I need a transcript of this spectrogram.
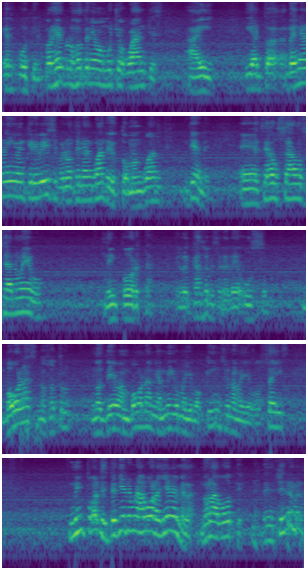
es útil. Por ejemplo, nosotros teníamos muchos guantes ahí y venían niños a inscribirse, pero no tenían guantes, ellos toman guantes, ¿entiendes? Eh, sea usado, sea nuevo, no importa, en el caso que se le dé uso. Bolas, nosotros nos llevan bolas, mi amigo me llevó 15, uno me llevó 6. No importa, si usted tiene una bola, llévemela, no la bote, eh, tíramela.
